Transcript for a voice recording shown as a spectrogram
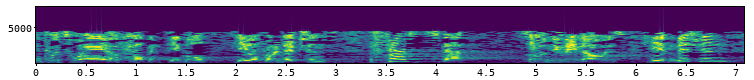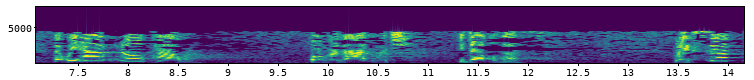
into its way of helping people heal from addictions. The first step, some of you may know, is the admission that we have no power over that which bedevils us. We accept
